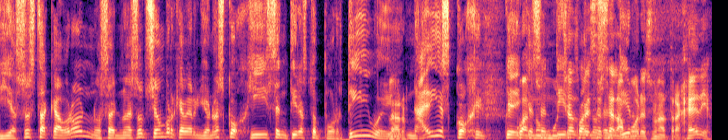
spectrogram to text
Y eso está cabrón. O sea, no es opción porque, a ver, yo no escogí sentir esto por ti, güey. Claro. Nadie escoge qué, qué Cuando sentir. muchas cuándo veces el amor es una tragedia.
